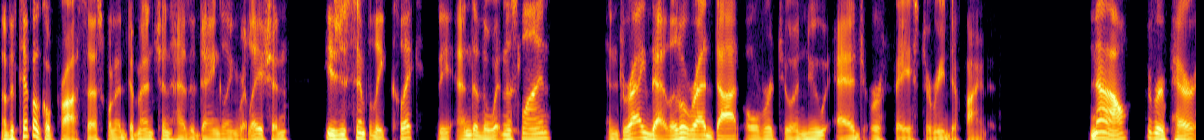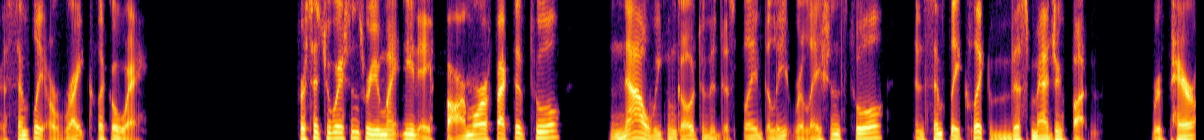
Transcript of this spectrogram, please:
Now, the typical process when a dimension has a dangling relation is you simply click the end of the witness line and drag that little red dot over to a new edge or face to redefine it. Now, the repair is simply a right click away. For situations where you might need a far more effective tool, now we can go to the Display Delete Relations tool and simply click this magic button, Repair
